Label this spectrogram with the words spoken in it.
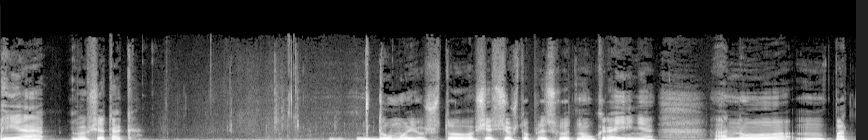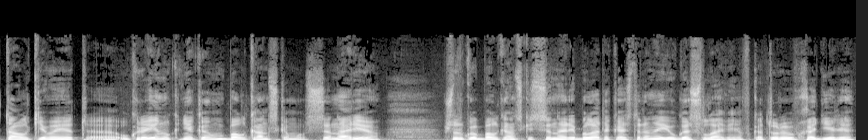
Я вообще так думаю, что вообще все, что происходит на Украине, оно подталкивает э, Украину к некому балканскому сценарию, что такое балканский сценарий? Была такая страна Югославия, в которую входили,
